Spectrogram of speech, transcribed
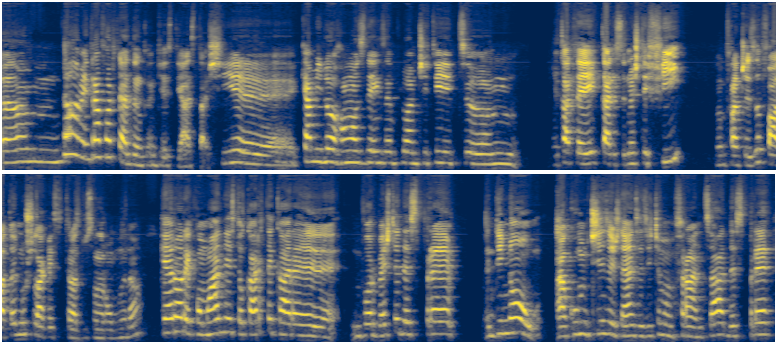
um, da, am intrat foarte adânc în chestia asta și e Camille Laurence, de exemplu, am citit um, cartea ei care se numește Fi, în franceză, fată, nu știu dacă este tradusă în română. Chiar o recomand, este o carte care vorbește despre, din nou, acum 50 de ani, să zicem, în Franța, despre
